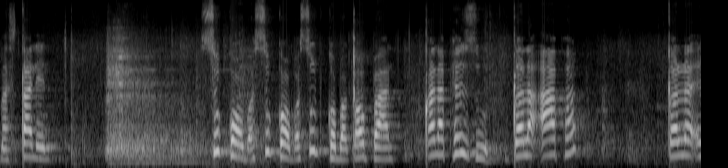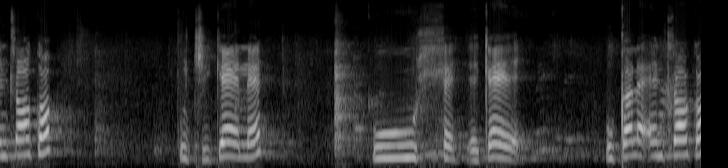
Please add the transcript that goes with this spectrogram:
masiqaleni sugoba sugoba sugoba xa ubhala qala phezulu uqala apha uqala entloko ujikele uhle yeke uqala entloko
